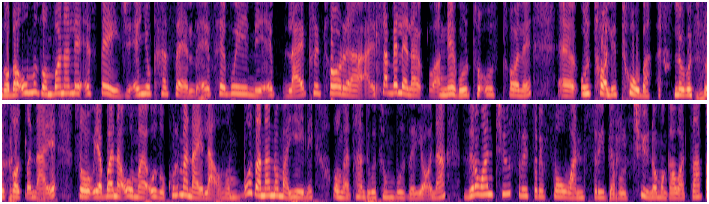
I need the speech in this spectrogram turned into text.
ngoba uma uzombona le stage eNewcastle eThekwini e- la ePretoria ehlabelela angeke ulitho usithole eh ulithole ithuba lokuthi uxoxe naye. So uyabona uma uzokhuluma naye la uzombuza nanoma yini ongathanda ukuthi umbuze yona. 0123341322 noma nga WhatsApp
